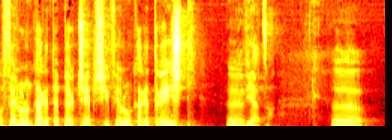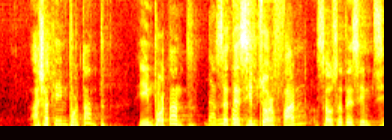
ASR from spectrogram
felul în care te percepi și felul în care trăiești viața. Așa că e important. E important Dar să te poți... simți orfan sau să te simți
